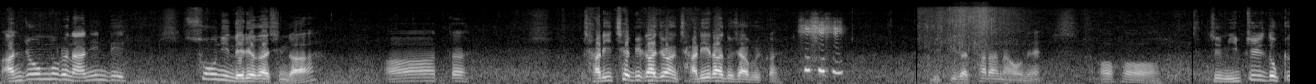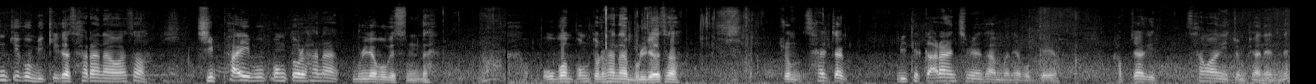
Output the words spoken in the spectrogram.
안 좋은 물은 아닌데 수온이 내려가신가? 아따. 자리채비 가져왕 자리라도 잡을걸. 미끼가 살아나오네. 어허. 지금 입질도 끊기고 미끼가 살아나와서 G5 뽕돌 하나 물려보겠습니다. 5번 뽕돌 하나 물려서 좀 살짝 밑에 깔아앉히면서 한번 해볼게요. 갑자기 상황이 좀 변했네.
